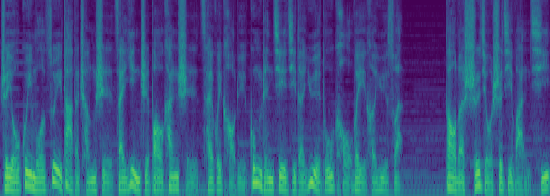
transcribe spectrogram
只有规模最大的城市在印制报刊时才会考虑工人阶级的阅读口味和预算。到了19世纪晚期，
